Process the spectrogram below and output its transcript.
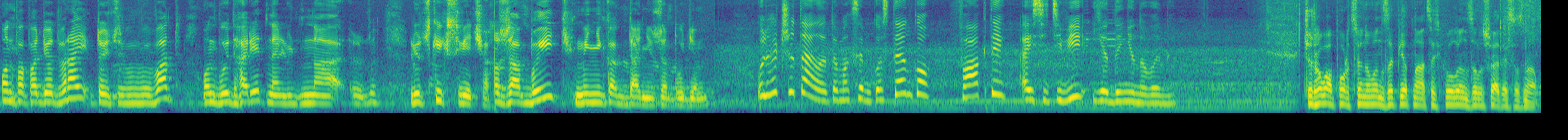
он попадет в рай, то есть в ад, он будет гореть на, лю- на э, людских свечах. Забыть мы никогда не забудем. Ольга Читайло та Максим Костенко. Факти ICTV. Єдині новини. Чергова порція новин за 15 хвилин. Залишайтеся з нами.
